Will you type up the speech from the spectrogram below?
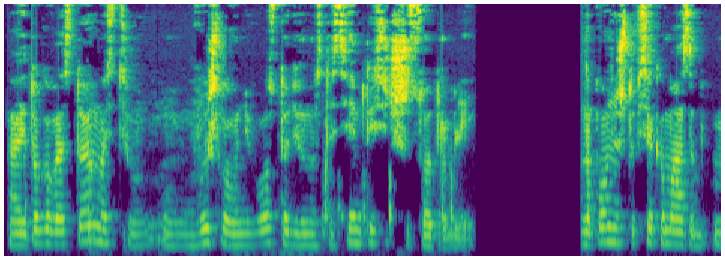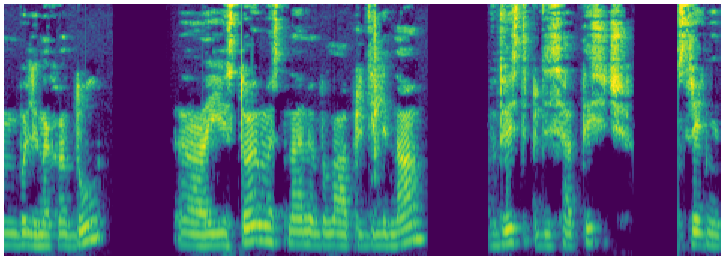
А итоговая стоимость вышла у него 197 600 рублей. Напомню, что все КАМАЗы были на ходу, э, и стоимость нами была определена в 250 тысяч средняя,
